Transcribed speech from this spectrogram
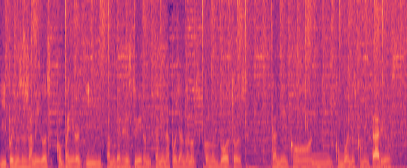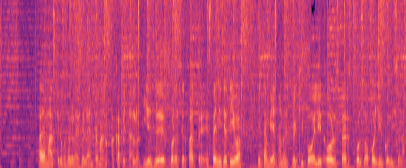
y pues nuestros amigos, compañeros y familiares estuvieron también apoyándonos con los votos, también con, buenos comentarios. Además queremos agradecerle de antemano a Capitalon y SD por hacer parte de esta iniciativa y también a nuestro equipo Elite All Stars por su apoyo incondicional.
